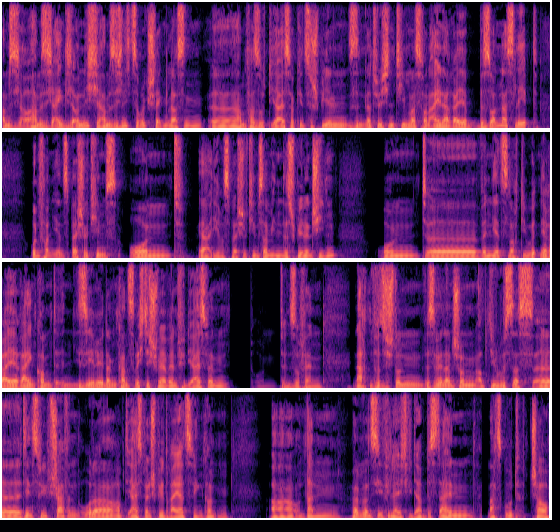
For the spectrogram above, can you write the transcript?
haben sich, haben sich eigentlich auch nicht, haben sich nicht zurückstecken lassen, äh, haben versucht, ihr Eishockey zu spielen, sind natürlich ein Team, was von einer Reihe besonders lebt und von ihren Special Teams und ja, ihre Special Teams haben ihnen das Spiel entschieden. Und äh, wenn jetzt noch die Whitney-Reihe reinkommt in die Serie, dann kann es richtig schwer werden für die Eisbären. Und insofern nach 48 Stunden wissen wir dann schon, ob die Roosters äh, den Sweep schaffen oder ob die Eisbären Spiel 3 erzwingen konnten. Äh, und dann hören wir uns hier vielleicht wieder. Bis dahin, macht's gut. Ciao.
